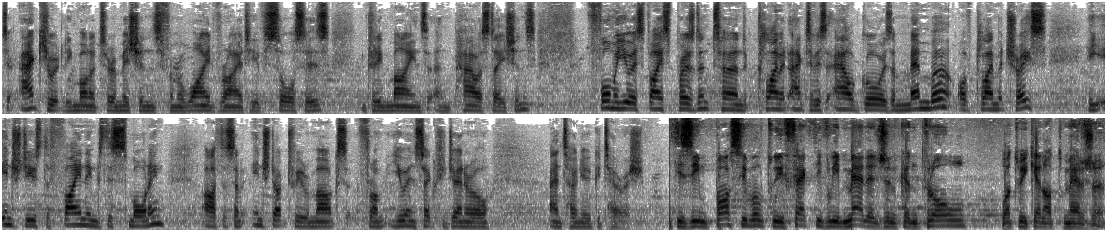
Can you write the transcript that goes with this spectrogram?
to accurately monitor emissions from a wide variety of sources, including mines and power stations. Former US Vice President turned climate activist Al Gore is a member of Climate Trace. He introduced the findings this morning after some introductory remarks from UN Secretary General Antonio Guterres. It is impossible to effectively manage and control what we cannot measure.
